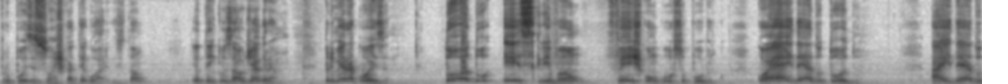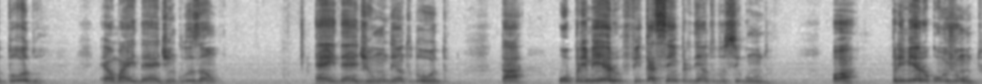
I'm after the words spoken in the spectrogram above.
Proposições categóricas. Então, eu tenho que usar o diagrama. Primeira coisa, todo escrivão fez concurso público. Qual é a ideia do todo? A ideia do todo é uma ideia de inclusão. É a ideia de um dentro do outro, tá? O primeiro fica sempre dentro do segundo. Ó, primeiro conjunto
